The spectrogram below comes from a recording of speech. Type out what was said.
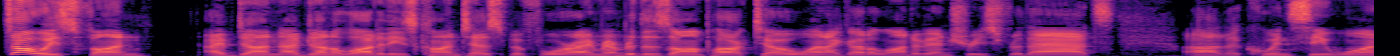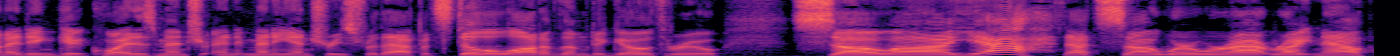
It's always fun. I've done I've done a lot of these contests before. I remember the Zanpakuto one. I got a lot of entries for that. Uh, the Quincy one, I didn't get quite as many entries for that, but still a lot of them to go through. So uh, yeah, that's uh, where we're at right now.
